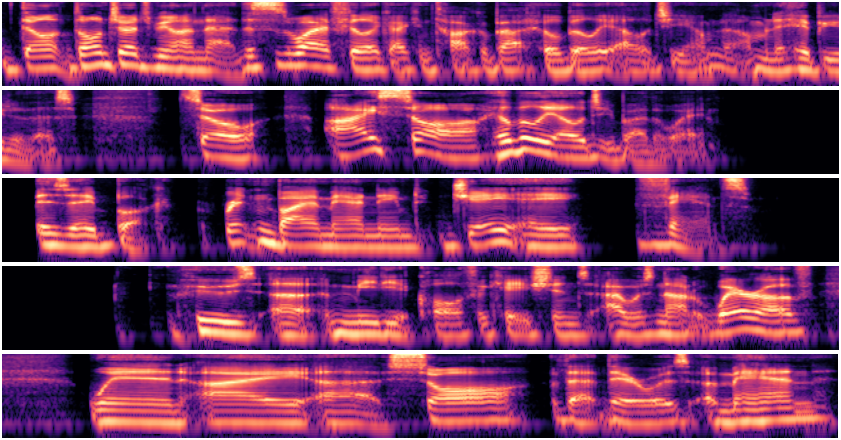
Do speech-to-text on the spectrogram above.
Don't don't judge me on that. This is why I feel like I can talk about hillbilly elegy. I'm gonna, I'm gonna hip you to this. So I saw hillbilly elegy, by the way, is a book written by a man named J.A. Vance, whose uh, immediate qualifications I was not aware of when I uh, saw that there was a man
